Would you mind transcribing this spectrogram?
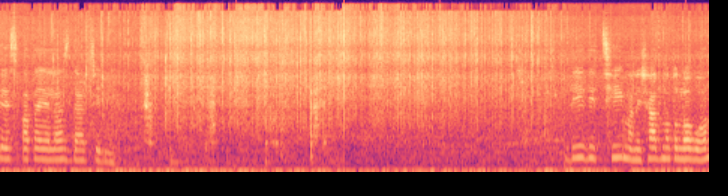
তেজপাতা, এলাচ, দারচিনি। দিয়ে দিচ্ছি মানে স্বাদ মতো লবণ,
